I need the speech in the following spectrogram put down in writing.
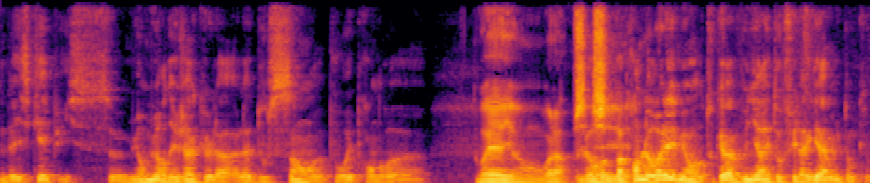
de la Escape, il se murmure déjà que la, la 1200 pourrait prendre. Ouais on- voilà le pas prendre le relais, mais en tout cas venir étoffer la gamme. Donc, euh,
